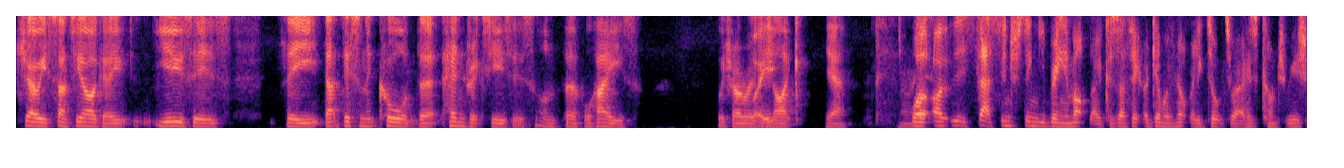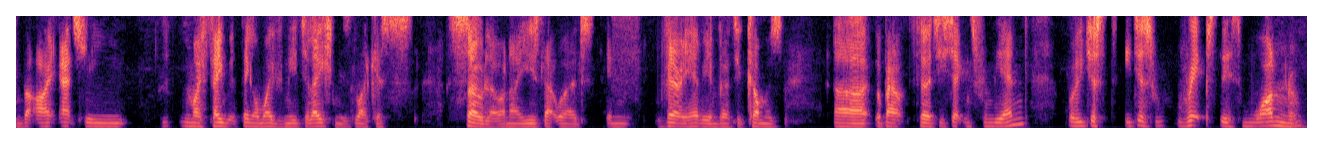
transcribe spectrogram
Joey Santiago, uses the that dissonant chord that Hendrix uses on Purple Haze, which I really Wait. like. Well, uh, it's, that's interesting you bring him up though, because I think again we've not really talked about his contribution, but I actually my favourite thing on Wave of Mutilation is like a s- solo, and I use that word in very heavy inverted commas, uh, about thirty seconds from the end, where he just he just rips this one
